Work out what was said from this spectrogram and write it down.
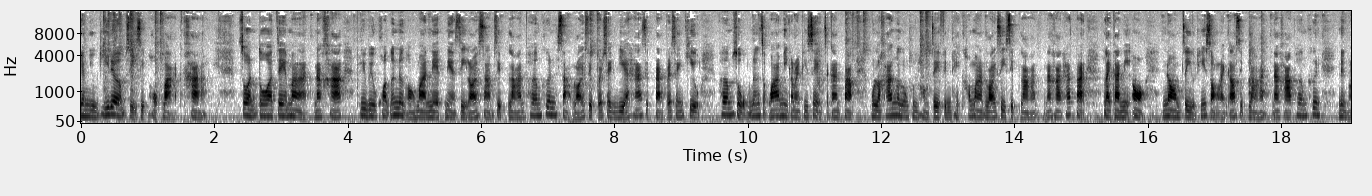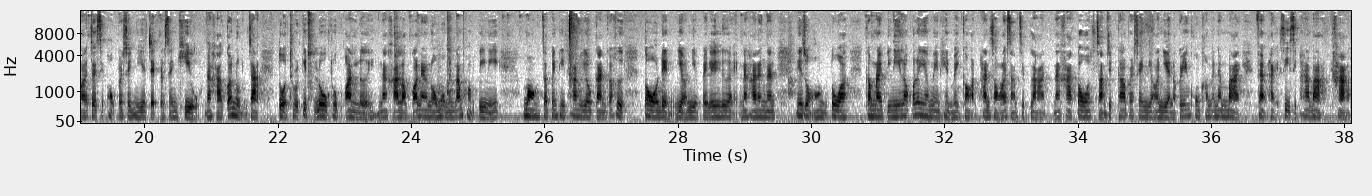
ยังอยู่ที่เดิม 46 บาทค่ะ ส่วนตัว JMart นะคะ preview quarter หนึ่งออกมาเน็ตเนี่ย 430 ล้านเพิ่มขึ้น 310% year 58% Q เพิ่มสูงเนื่องจากว่ามีกำไรพิเศษจากการปรับมูลค่าเงินลงทุนของ J FinTech เข้ามา 140 ล้านนะคะ ถ้าตัดรายการนี้ออก norm จะอยู่ที่ 290 ล้านนะคะ เพิ่มขึ้น 176% year 7% Q นะคะ ก็หนุนจากตัวธุรกิจลูกทุกตัวเลยนะคะแล้วก็แนวโน้มโมเมนตัมของปีนี้ มองจะเป็นทิศทางเดียวกัน ก็คือโตเด่นเยียร์เยียบไปเรื่อยๆนะคะ ดังนั้นในส่วนของตัวกำไรปีนี้เราก็เลยยัง maintain ไว้ก่อน 1,230 ล้านนะคะ โต 39%เยียร์เยียแล้วก็ยังคงคำแนะนำ Buy Fair Price 45 บาทค่ะ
